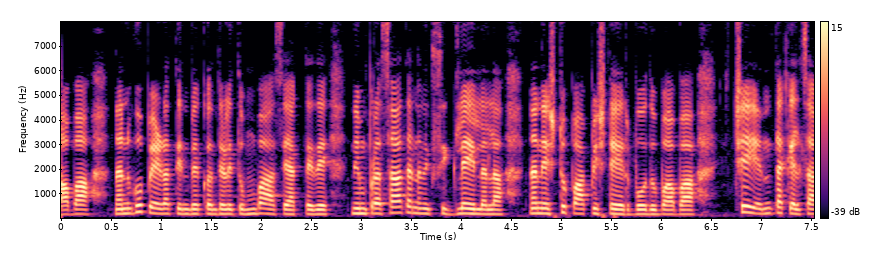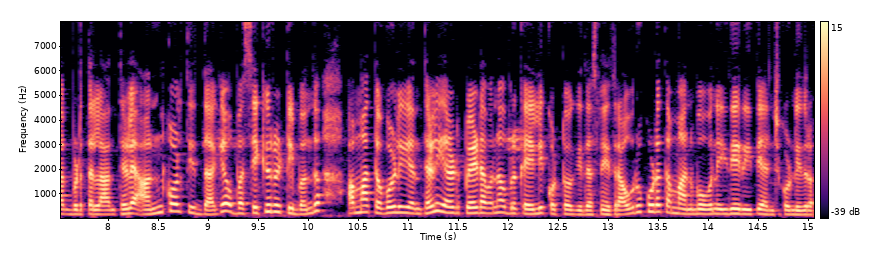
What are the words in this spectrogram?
ಬಾಬಾ, ನನಗೂ ಪೇಡ ತಿನ್ನಬೇಕು ಅಂತೇಳಿ ತುಂಬ ಆಸೆ ಆಗ್ತಾಯಿದೆ ನಿಮ್ಮ ಪ್ರಸಾದ ನನಗೆ ಸಿಗಲೇ ಇಲ್ಲಲ್ಲ ನಾನು ಎಷ್ಟು ಪಾಪಿಷ್ಟೇ ಇರ್ಬೋದು, ಬಾಬಾ? ಛೇ ಎಂಥ ಕೆಲಸ ಆಗ್ಬಿಡ್ತಲ್ಲ ಅಂಥೇಳಿ ಅಂದ್ಕೊಳ್ತಿದ್ದಾಗೆ ಒಬ್ಬ ಸೆಕ್ಯೂರಿಟಿ ಬಂದು, ಅಮ್ಮ ತಗೊಳ್ಳಿ ಅಂತೇಳಿ ಎರಡು ಪೇಡವನ್ನು ಒಬ್ಬರ ಕೈಲಿ ಕೊಟ್ಟೋಗಿದ್ದ ಸ್ನೇಹಿತರು. ಅವರು ಕೂಡ ತಮ್ಮ ಅನುಭವನ ಇದೇ ರೀತಿ ಹಂಚ್ಕೊಂಡಿದ್ರು.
